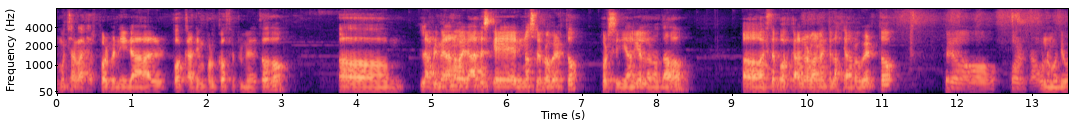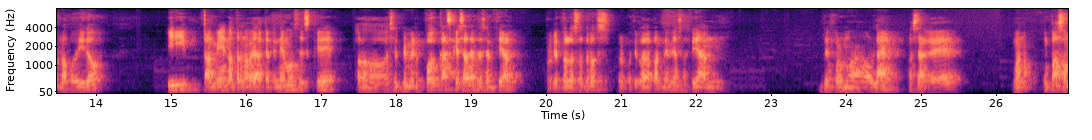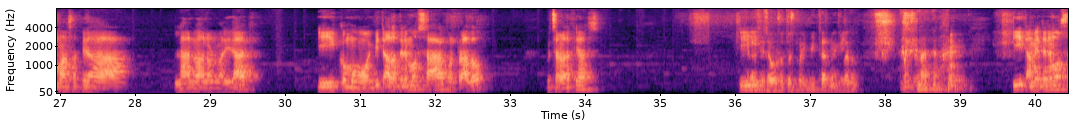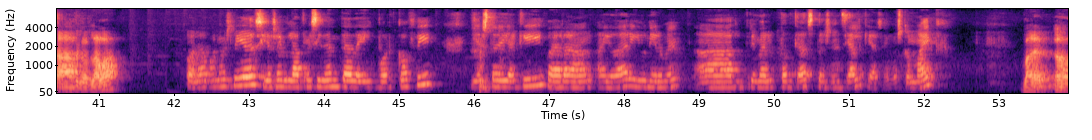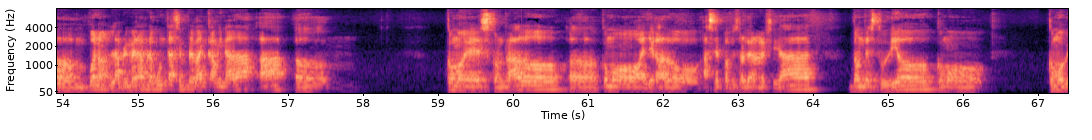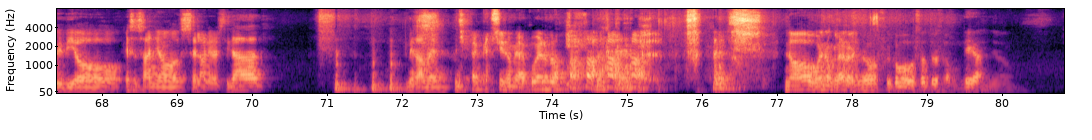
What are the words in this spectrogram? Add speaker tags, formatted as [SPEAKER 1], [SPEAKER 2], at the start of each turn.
[SPEAKER 1] muchas gracias por venir al podcast por Coffee, primero de todo. Um, la primera novedad es que no soy Roberto, por si alguien lo ha notado. Uh, este podcast normalmente lo hacía Roberto, pero por algún motivo no ha podido. Y también otra novedad que tenemos es que uh, es el primer podcast que se hace presencial, porque todos los otros, por motivo de la pandemia, se hacían de forma online. O sea que, bueno, un paso más hacia la nueva normalidad. Y como invitado tenemos a Conrado. Muchas gracias.
[SPEAKER 2] Y... Gracias a vosotros por invitarme, claro.
[SPEAKER 1] Muchas gracias. y también tenemos a Veloslava.
[SPEAKER 3] Hola, buenos días. Yo soy la presidenta de Import Coffee y estoy aquí para ayudar y unirme al primer podcast presencial que hacemos con Mike.
[SPEAKER 1] Vale. Um, bueno, la primera pregunta siempre va encaminada a um, cómo es Conrado, uh, cómo ha llegado a ser profesor de la universidad, dónde estudió, cómo, cómo vivió esos años en la universidad. Dígame.
[SPEAKER 2] Ya casi no me acuerdo. no, bueno, claro, yo fui como vosotros algún día. Yo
